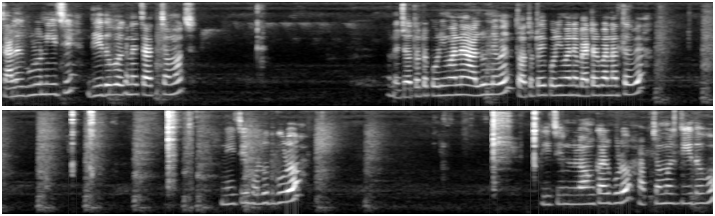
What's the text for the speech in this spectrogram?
চালের গুঁড়ো নিয়েছি, দিয়ে দেবো এখানে চার চামচ। মানে যতটা পরিমাণে আলু নেবেন, ততটাই পরিমাণে ব্যাটার বানাতে হবে। নিয়েছি হলুদ গুঁড়ো। দিয়েছি লঙ্কার গুঁড়ো, হাফ চামচ দিয়ে দেবো।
